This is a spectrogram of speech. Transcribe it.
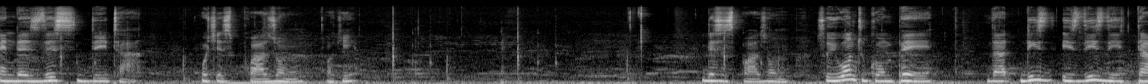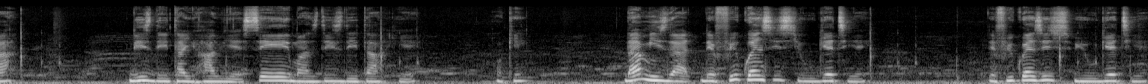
and there's this data which is Poisson okay? This is Poisson. So you want to compare that this is this data this data you have here same as this data here okay? That means that the frequencies you get here the frequencies you get here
